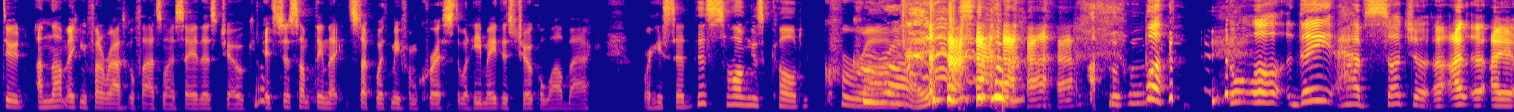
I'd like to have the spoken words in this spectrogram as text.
dude. I'm not making fun of Rascal Flatts when I say this joke. No. It's just something that stuck with me from Chris when he made this joke a while back, where he said, "This song is called Cry." well, well, they have such a. uh, I I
